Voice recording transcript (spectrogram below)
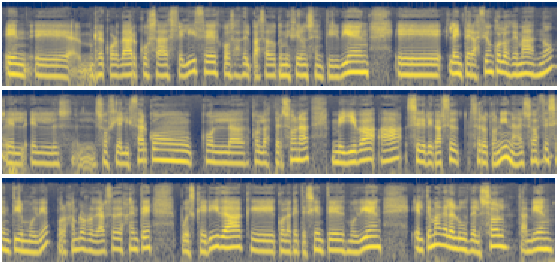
en eh, recordar cosas felices, cosas del pasado que me hicieron sentir bien, la interacción con los demás, ¿no? El, el, socializar con, con, con las personas me lleva a segregar serotonina eso hace sentir muy bien. Por ejemplo, rodearse de gente pues querida, que con la que te sientes muy bien. El tema de la luz del sol también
